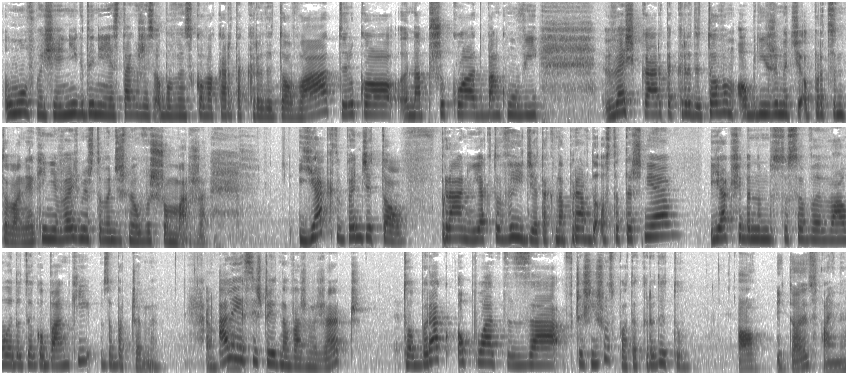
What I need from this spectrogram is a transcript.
umówmy się, nigdy nie jest tak, że jest obowiązkowa karta kredytowa, tylko na przykład bank mówi weź kartę kredytową, obniżymy ci oprocentowanie. Jak jej nie weźmiesz, to będziesz miał wyższą marżę. Jak będzie to w praniu, jak to wyjdzie tak naprawdę ostatecznie, jak się będą dostosowywały do tego banki, zobaczymy. Okej. Ale jest jeszcze jedna ważna rzecz. To brak opłat za wcześniejszą spłatę kredytu. O, i to jest fajne.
